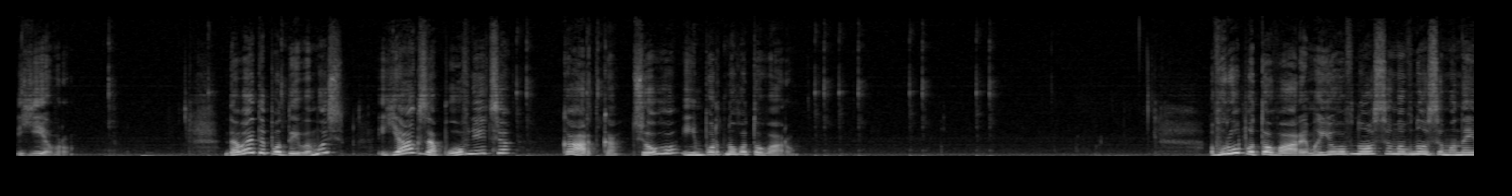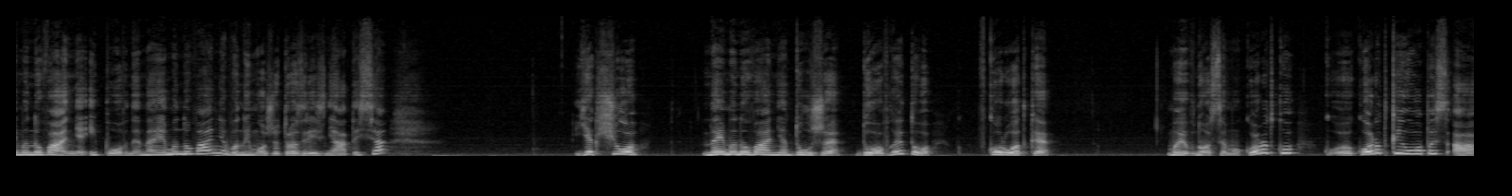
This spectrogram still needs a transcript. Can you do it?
євро. Давайте подивимось, як заповнюється картка цього імпортного товару. В групу товари ми його вносимо, вносимо найменування і повне найменування, вони можуть розрізнятися. Якщо найменування дуже довге, то в коротке ми вносимо коротку, короткий опис, а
